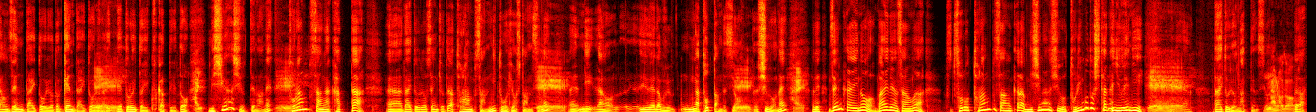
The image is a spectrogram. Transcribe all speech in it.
あの前大統領と現大統領がええ。デトロイトへ行くかっていうと、はい。ミシガン州っていうのはね、トランプさんが勝った大統領選挙ではトランプさんに投票したんですよね。ええ。ーにあの UAW が取ったんですよ、え州をね、はい。で、前回のバイデンさんは、そのトランプさんからミシガン州を取り戻したがゆえに、大統領になってるんですよ。なるほどだから、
